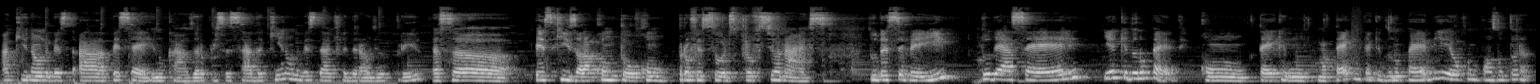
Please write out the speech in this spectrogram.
aqui na Universidade, a PCR no caso, era processada aqui na Universidade Federal de Ouro Preto. Essa pesquisa ela contou com professores profissionais do DCBI, do DACL e aqui do NUPEB, com uma técnica aqui do NUPEB e eu como pós-doutoranda.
